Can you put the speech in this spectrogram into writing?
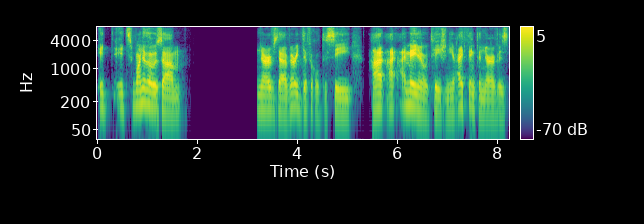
it, it's one of those um, nerves that are very difficult to see. I, I, I made a notation here. I think the nerve is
